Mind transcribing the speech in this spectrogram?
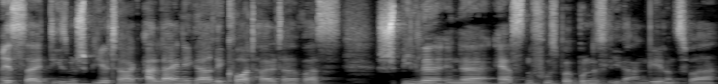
ist seit diesem Spieltag alleiniger Rekordhalter, was Spiele in der ersten Fußball-Bundesliga angeht. Und zwar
